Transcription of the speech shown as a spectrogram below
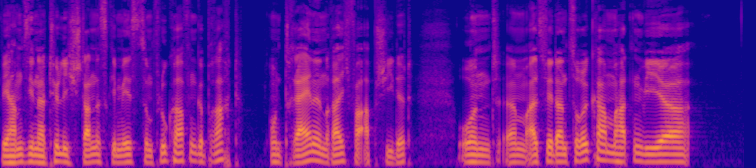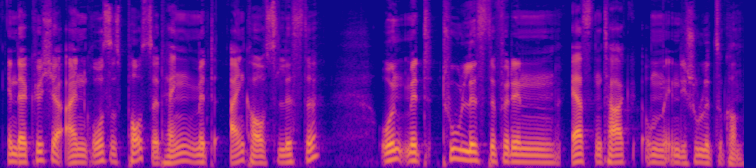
wir haben sie natürlich standesgemäß zum Flughafen gebracht und tränenreich verabschiedet. Und ähm, als wir dann zurückkamen, hatten wir in der Küche ein großes Post-it hängen mit Einkaufsliste und mit To-Liste für den ersten Tag, um in die Schule zu kommen.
